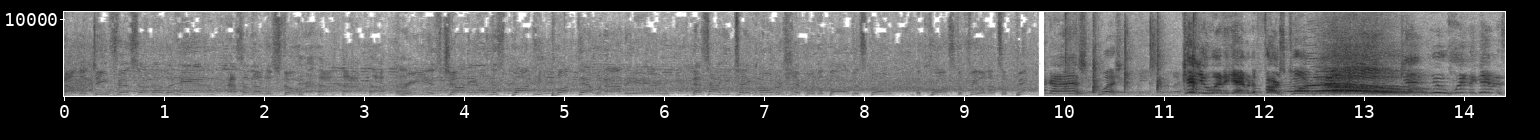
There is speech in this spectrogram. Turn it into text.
Now the defense, on the other hand, that's another story. Reid is Johnny on the spot. He plucked that one out of the air. And that's how you take ownership of the ball that's thrown across the field. That's a big. I gotta ask a question. Can you win a game in the first quarter? No! Can you win the game in the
